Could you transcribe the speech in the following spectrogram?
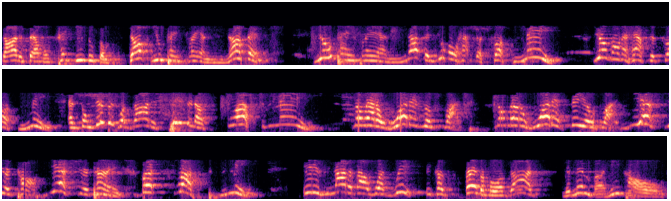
God is saying, I'm going to take you through some stuff you can't plan nothing. You can't plan nothing. You're going to have to trust me. You're going to have to trust me. And so this is what God is teaching us. Trust me. No matter what it looks like no matter what it feels like. Yes, you're tossed. Yes, you're turning. But trust me. It is not about what we, because furthermore, God, remember, he called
